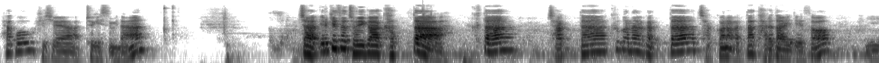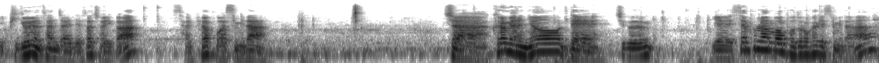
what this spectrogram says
하고 계셔야 되겠습니다. 자, 이렇게 해서 저희가 같다, 크다, 작다, 크거나 같다, 작거나 같다, 다르다에 대해서 이 비교 연산자에 대해서 저희가 살펴보았습니다. 자, 그러면은요, 네, 지금 예, 샘플을 한번 보도록 하겠습니다.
